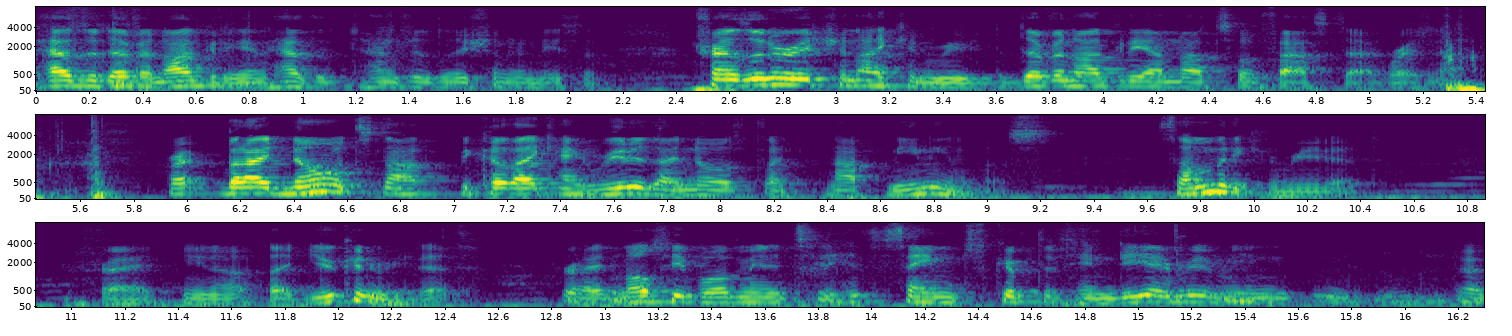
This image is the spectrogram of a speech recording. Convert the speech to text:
has the Devanagari and has the translation underneath it. Transliteration I can read. The Devanagari I'm not so fast at right now, right? But I know it's not because I can't read it. I know it's like not meaningless. Somebody can read it, right? You know, it's like you can read it right? Most people, I mean, it's, it's the same script of Hindi. I mean, uh,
